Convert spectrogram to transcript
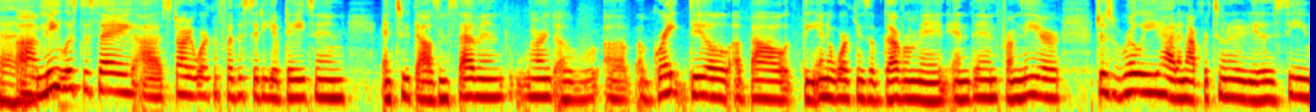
Yes. Um, needless to say, I started working for the city of Dayton in 2007. Learned a, a, a, great deal about the inner workings of government, and then from there, just really had an opportunity to see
